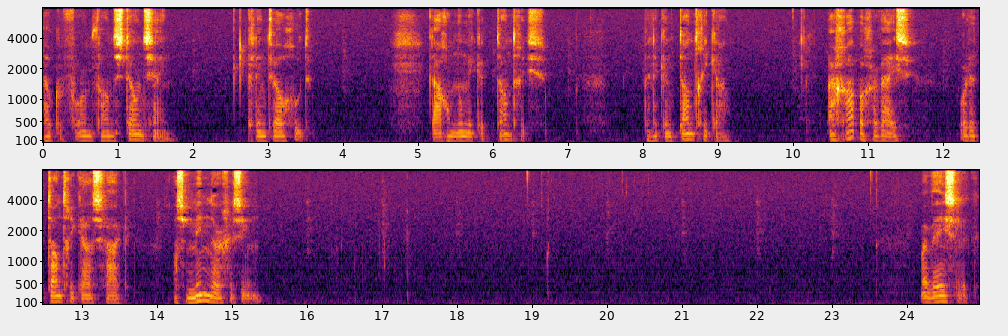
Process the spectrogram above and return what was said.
elke vorm van stoned zijn. Klinkt wel goed. Daarom noem ik het tantrisch. Ben ik een tantrika. Maar grappigerwijs worden tantrika's vaak als minder gezien. Maar wezenlijk,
